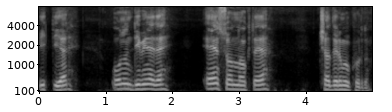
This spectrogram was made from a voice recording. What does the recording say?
bitti yer. Onun dibine de en son noktaya çadırımı kurdum.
